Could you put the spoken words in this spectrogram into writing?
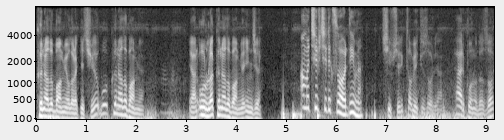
kınalı bamya olarak geçiyor. Bu kınalı bamya. Yani Urla kınalı bamya ince. Ama çiftçilik zor değil mi? Çiftçilik tabii ki zor yani. Her konuda zor.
